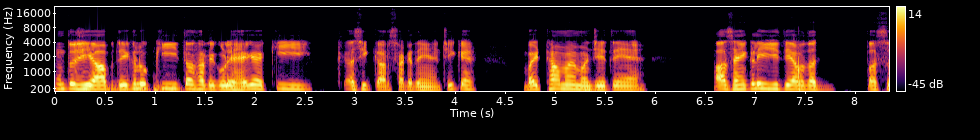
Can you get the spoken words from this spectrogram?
ਹੁਣ ਤੁਸੀਂ ਆਪ ਦੇਖ ਲਓ ਕੀ ਤਾਂ ਸਾਡੇ ਕੋਲੇ ਹੈਗਾ, ਕੀ ਅਸੀਂ ਕਰ ਸਕਦੇ ਹਾਂ, ਠੀਕ ਹੈ? ਬੈਠਾ ਮੈਂ ਮੰਜੇ ਤੇ ਐ ਆ ਸਾਈਕਲੀ ਜੀ ਤੇ ਆਪਦਾ ਬਸ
